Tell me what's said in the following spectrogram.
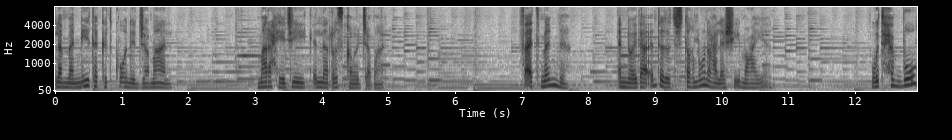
لما نيتك تكون الجمال ما رح يجيك إلا الرزق والجمال. فأتمنى أنه إذا أنتوا تشتغلون على شيء معين وتحبوه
